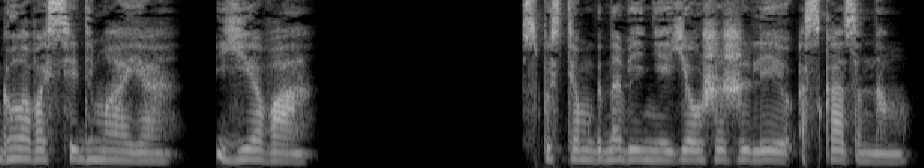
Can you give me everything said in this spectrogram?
Глава седьмая. Ева. Спустя мгновение я уже жалею о сказанном.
